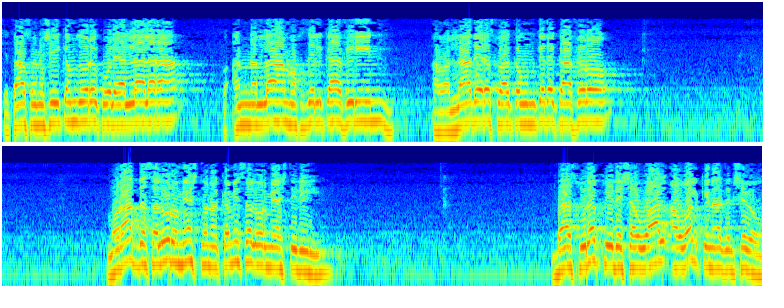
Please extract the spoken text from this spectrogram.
چې تاسو نشي کمزور کولای الله لرا وان الله مخزي الكافرين او الله دې رسوا کوونکې د کافرو مراد د سلور میاشتو نه کمی سلور میاشتې دي دا صورت په د شوال اول کې نازل شوی و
